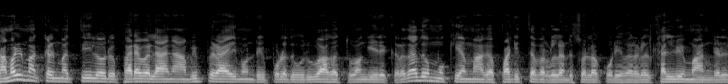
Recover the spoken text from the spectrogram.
தமிழ் மக்கள் மத்தியில் ஒரு பரவலான அபிப்பிராயம் ஒன்று இப்பொழுது உருவாக துவங்கி இருக்கிறது அதுவும் முக்கியமாக படித்தவர்கள் என்று சொல்லக்கூடியவர்கள் கல்விமான்கள்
